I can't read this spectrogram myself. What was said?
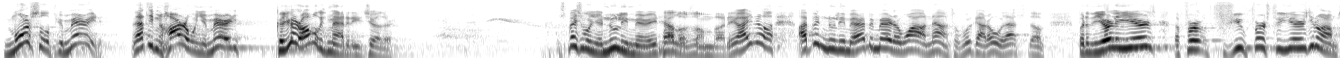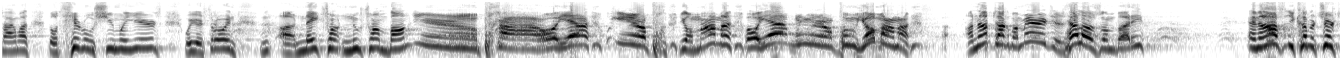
More so if you're married. And that's even harder when you're married because you're always mad at each other. Especially when you're newly married. Hello, somebody. I know. I've been newly married. I've been married a while now, so we got over that stuff. But in the early years, the first few, first few years, you know what I'm talking about? Those Hiroshima years where you're throwing uh, neutron, neutron bombs. Oh, yeah. Your mama. Oh, yeah. Your mama. I'm not talking about marriages. Hello, somebody. And then also you come to church,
